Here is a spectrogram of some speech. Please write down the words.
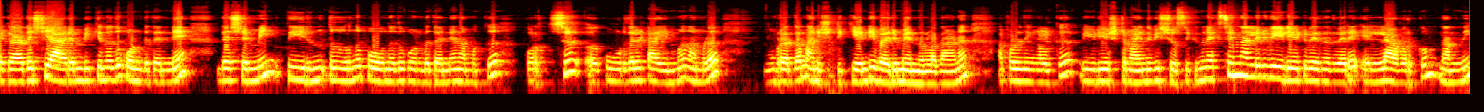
ഏകാദശി ആരംഭിക്കുന്നത് കൊണ്ട് തന്നെ ദശമി തീർന്നു തീർന്നു പോകുന്നത് കൊണ്ട് തന്നെ നമുക്ക് കുറച്ച് കൂടുതൽ ടൈം നമ്മൾ വ്രതം അനുഷ്ഠിക്കേണ്ടി വരുമെന്നുള്ളതാണ് അപ്പോൾ നിങ്ങൾക്ക് വീഡിയോ ഇഷ്ടമായെന്ന് വിശ്വസിക്കുന്നു. നെക്സ്റ്റ് ടൈം നല്ലൊരു വീഡിയോ ആയിട്ട് വരുന്നത് വരെ എല്ലാവർക്കും നന്ദി.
